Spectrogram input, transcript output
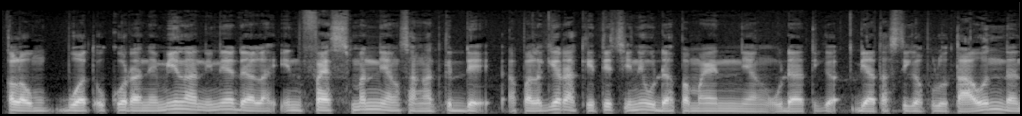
kalau buat ukurannya Milan ini adalah investment yang sangat gede. Apalagi Rakitic ini udah pemain yang udah tiga, di atas 30 tahun dan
